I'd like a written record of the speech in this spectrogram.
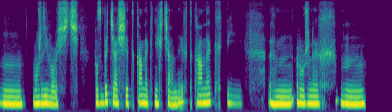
mm, możliwość pozbycia się tkanek niechcianych, tkanek i różnych, mm,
